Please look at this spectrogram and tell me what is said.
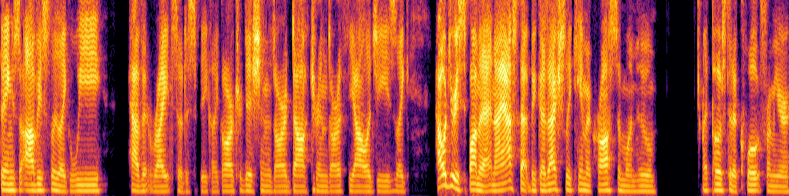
thing. So obviously like we have it right so to speak like our traditions our doctrines our theologies like how would you respond to that? And i asked that because i actually came across someone who i posted a quote from your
